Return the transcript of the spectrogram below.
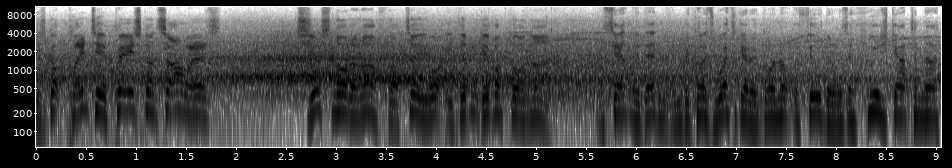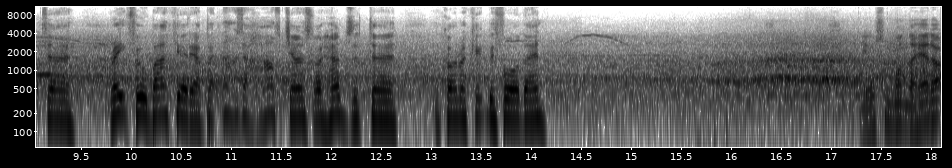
He's got plenty of pace, Gonçalves. Just not enough. I'll tell you what, he didn't give up on that. He certainly didn't, and because Whittaker had gone up the field, there was a huge gap in that uh, right full back area, but that was a half chance for Hibs at uh, the corner kick before then. Neilson won the header.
